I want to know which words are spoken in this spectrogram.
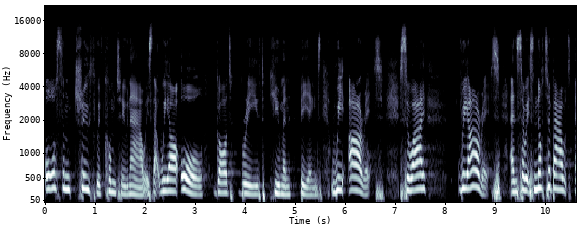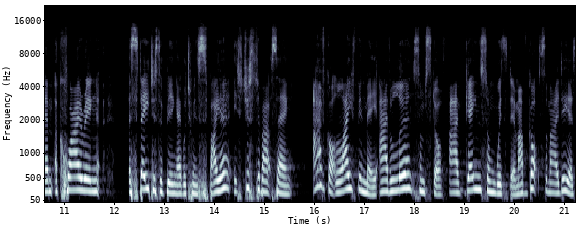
awesome truth we've come to now is that we are all God breathed human beings. We are it. So I we are it. And so it's not about um, acquiring a status of being able to inspire, it's just about saying, I've got life in me. I've learned some stuff. I've gained some wisdom. I've got some ideas.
